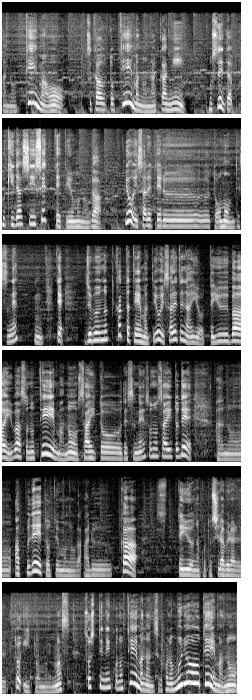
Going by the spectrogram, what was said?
あのテーマを使うとテーマの中にもうすでに吹き出し設定っていうものが用意されてると思うんですね。うん、で自分の買ったテーマって用意されてないよっていう場合はそのテーマのサイトですね。そのサイトであのアップデートというものがあるかっていうようなことを調べられるといいと思います。そしてねこのテーマなんですがこの無料テーマの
